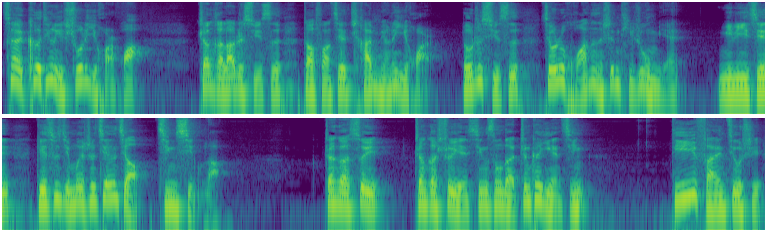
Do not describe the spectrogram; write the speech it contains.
在客厅里说了一会儿话，张可拉着许思到房间缠绵了一会儿，搂着许思娇柔滑嫩的身体入眠。迷离间，给孙景梦一声尖叫惊醒了。张可睡，张可睡眼惺忪的睁开眼睛，第一反应就是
